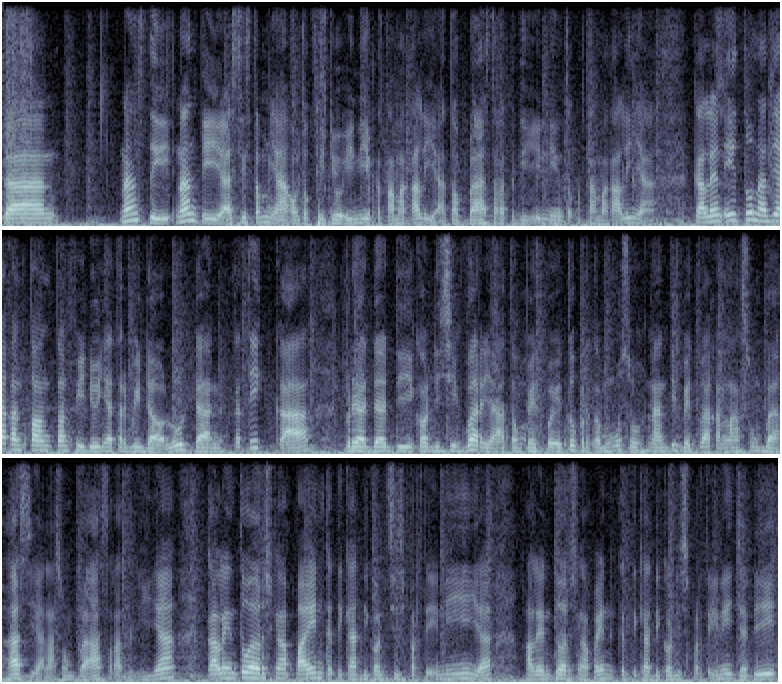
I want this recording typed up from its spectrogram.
Dan nanti nanti ya sistemnya untuk video ini pertama kali atau bahas strategi ini untuk pertama kalinya kalian itu nanti akan tonton videonya terlebih dahulu dan ketika berada di kondisi war ya atau bad boy itu bertemu musuh nanti bad boy akan langsung bahas ya langsung bahas strateginya. Kalian tuh harus ngapain ketika di kondisi seperti ini ya? Kalian tuh harus ngapain ketika di kondisi seperti ini? Jadi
